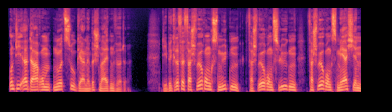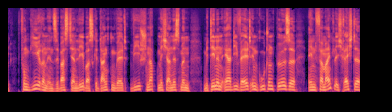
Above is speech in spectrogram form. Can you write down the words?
und die er darum nur zu gerne beschneiden würde. Die Begriffe Verschwörungsmythen, Verschwörungslügen, Verschwörungsmärchen fungieren in Sebastian Lebers Gedankenwelt wie Schnappmechanismen, mit denen er die Welt in Gut und Böse, in vermeintlich Rechte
